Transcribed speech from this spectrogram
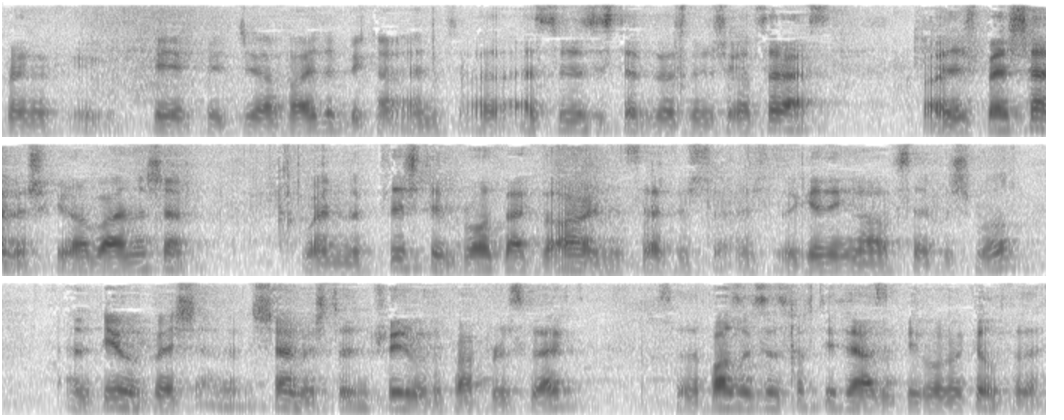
bring do avodah, become, and uh, as soon as he stepped into the Kirabah When the Plishtim brought back the Aron in Sefer, the beginning of Sefer Shmuel, and the people of Beis Shemesh didn't treat it with the proper respect, so the Pasuk says 50,000 people were killed for that.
